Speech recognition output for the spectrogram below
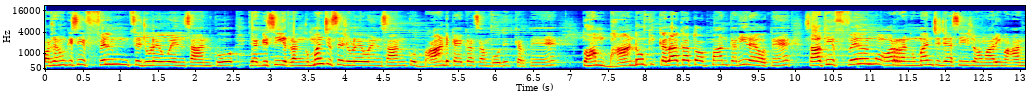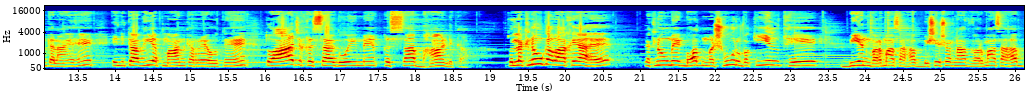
और जब हम किसी फ़िल्म से जुड़े हुए इंसान को या किसी रंगमंच से जुड़े हुए इंसान को भांड कहकर संबोधित करते हैं तो हम भांडों की कला का तो अपमान कर ही रहे होते हैं। साथ ही फ़िल्म और रंगमंच जैसी जो हमारी महान कलाएँ हैं, इनका भी अपमान कर रहे होते हैं। तो आज किस्सा गोई में किस्सा भांड का। तो लखनऊ का वाक़ है। लखनऊ में एक बहुत मशहूर वकील थे बी एन वर्मा साहब विशेश्वर नाथ वर्मा साहब।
